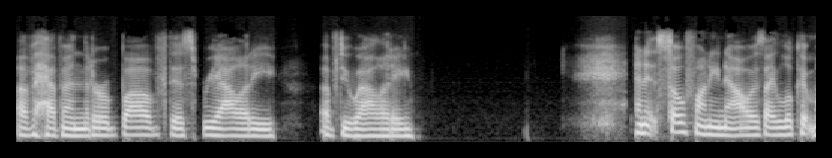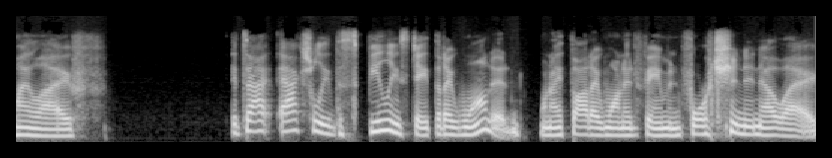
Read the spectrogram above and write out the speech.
of heaven that are above this reality of duality. And it's so funny now as I look at my life. It's actually this feeling state that I wanted when I thought I wanted fame and fortune in LA.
